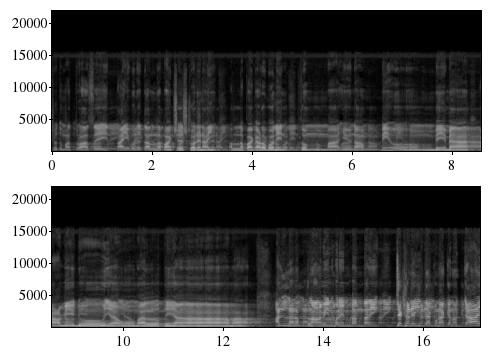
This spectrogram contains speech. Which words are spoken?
শুধুমাত্র আছে, তাই বলে তো আল্লাহ পাক শেষ করে নাই। আল্লাহ পাক আরও বলেন তুম্মা ইউনাব্বিউহুম বিমা আমিলু ইয়াউমাল কিয়ামা। আল্লাহ রাব্বুল আলামিন বলেন, বান্দারে, যেখানেই থাকো না কেন, যাই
